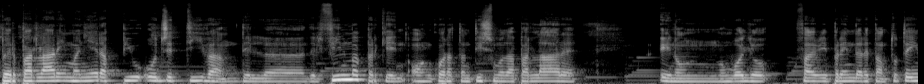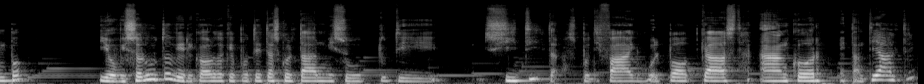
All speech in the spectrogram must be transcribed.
per parlare in maniera più oggettiva del, del film, perché ho ancora tantissimo da parlare e non, non voglio farvi prendere tanto tempo. Io vi saluto, vi ricordo che potete ascoltarmi su tutti siti tra Spotify, Google Podcast, Anchor e tanti altri.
